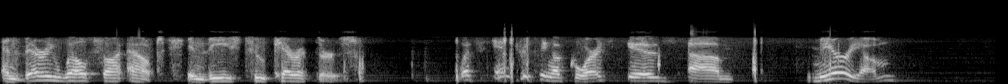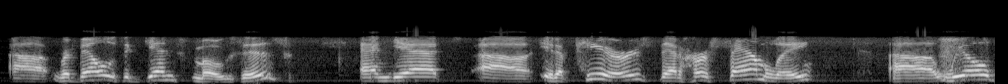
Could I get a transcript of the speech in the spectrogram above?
and very well thought out in these two characters. What's interesting, of course, is um, Miriam uh, rebels against Moses, and yet uh, it appears that her family uh, will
